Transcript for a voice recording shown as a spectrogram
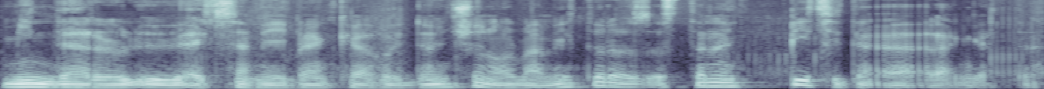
mindenről ő egy személyben kell, hogy döntsön, Orbán Viktor, az, az talán egy picit elengedte.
